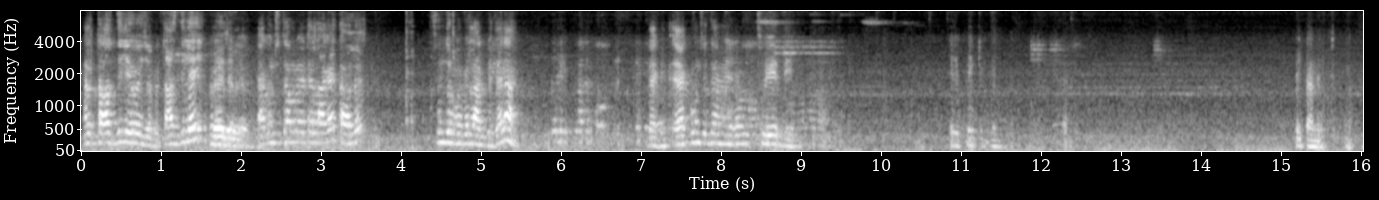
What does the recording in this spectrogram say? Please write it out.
তাহলে টাচ দিলেই হয়ে যাবে। টাচ দিলেই হয়ে যাবে। এখন যদি আমরা এটা লাগাই তাহলে সুন্দরভাবে লাগবে তাই না? দেখেন এখন যদি আমি এভাবে থুয়ে দিই এই পিনটি পিন এই কানেক্ট এই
